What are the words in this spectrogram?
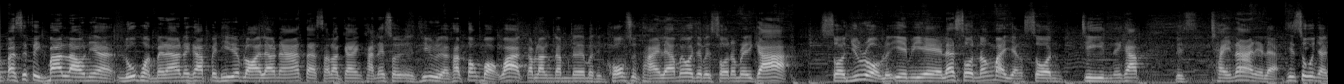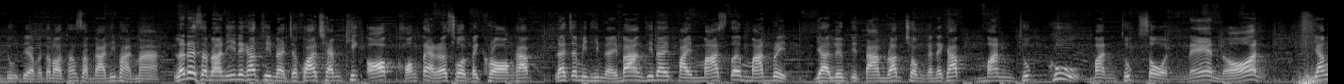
นแปซิฟิกบ้านเราเนี่ยรู้ผลไปแล้วนะครับเป็นที่เรียบร้อยแล้วนะ แต่สำหรับการแข่งขันในโซนอื่นที่เหลือครับต้องบอกว่ากำลังดำเนินมาถึงโค้งสุดท้ายแล้วไม่ว่าจะเป็นโซนอเมริกาโซนยุโรปหรือ EMEA และโซนน้องใหม่อย่างโซนจีนนะครับ หรือไชน่าเนี่ยแหละ ที่สู้อย่างดุเดือดมาตลอดทั้งสัปดาห์ที่ผ่านมา และในสัปดาห์นี้นะครับ ทีมไหนจะคว้าแชมป์คิกออฟของแต่ละโซนไปครองครับ และจะมีทีมไหนบ้างที่ได้ไปมาสเตอร์มาดริดอย่าลืมติดตามรับชมกันนะครับ มันทุกคู่มันทุกโซนแน่นอนยัง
